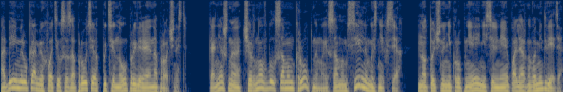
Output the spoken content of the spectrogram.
обеими руками ухватился за прутья, потянул, проверяя на прочность. Конечно, Чернов был самым крупным и самым сильным из них всех, но точно не крупнее и не сильнее полярного медведя.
